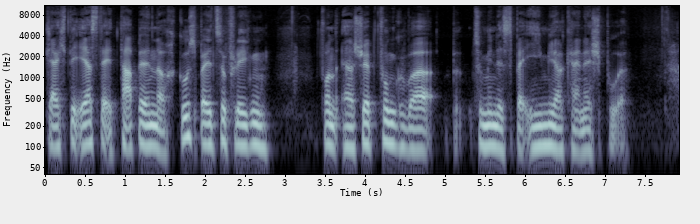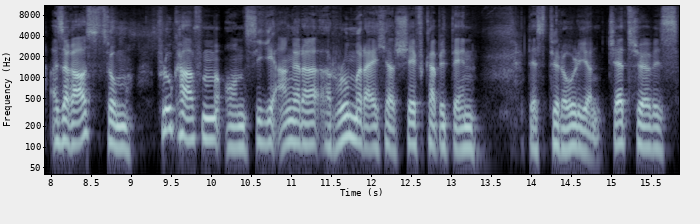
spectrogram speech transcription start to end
gleich die erste Etappe nach Bay zu fliegen. Von Erschöpfung war zumindest bei ihm ja keine Spur. Also raus zum Flughafen und Sigi Angerer, ruhmreicher Chefkapitän des Tirolian Jet Service,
